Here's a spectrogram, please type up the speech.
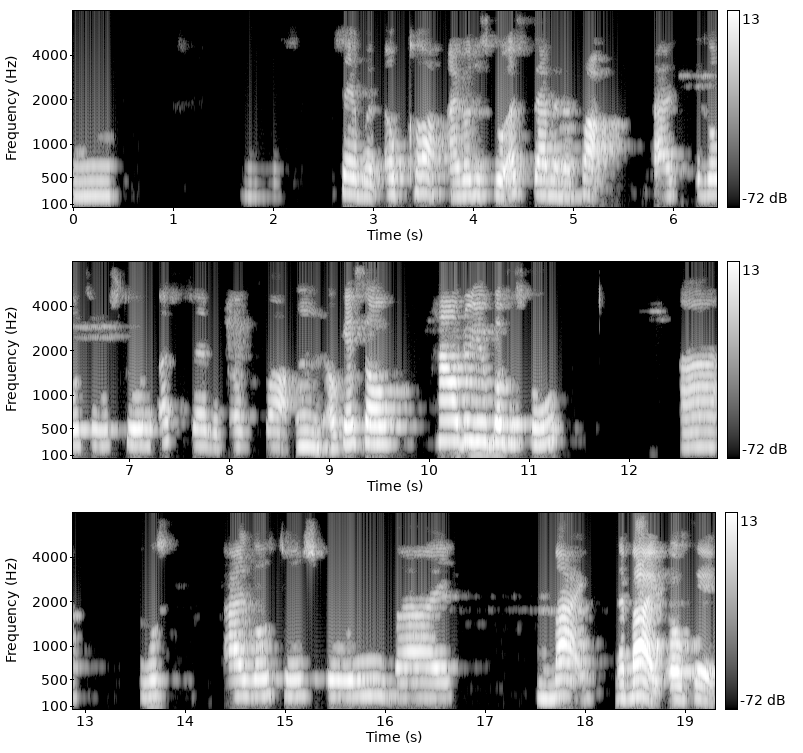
mm, seven o'clock. I go to school at seven o'clock. I go to school at seven o'clock. Mm, okay, so how do you go to school? I go, I go to school by. The bike. Okay.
